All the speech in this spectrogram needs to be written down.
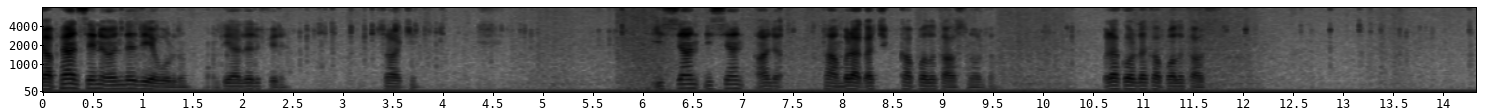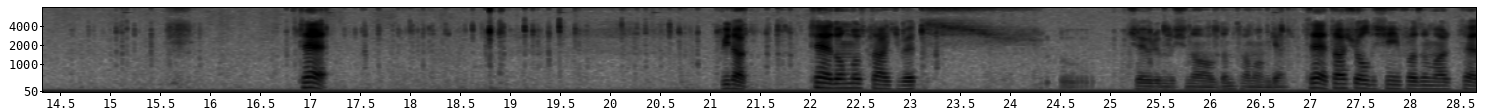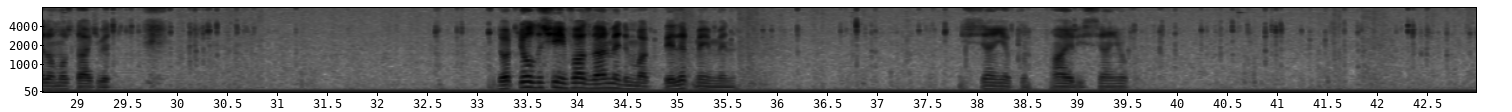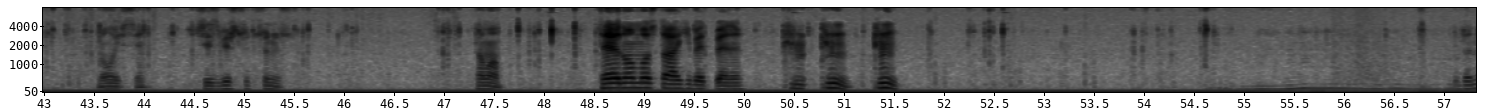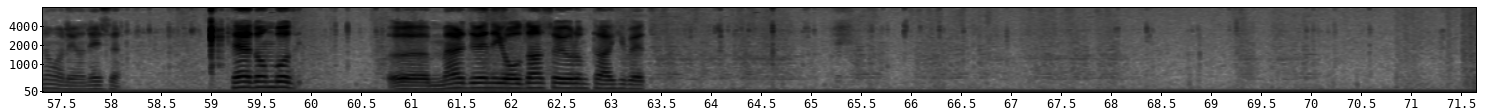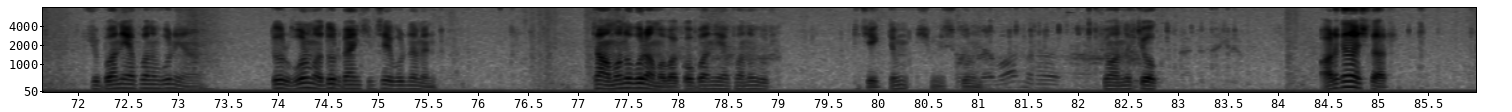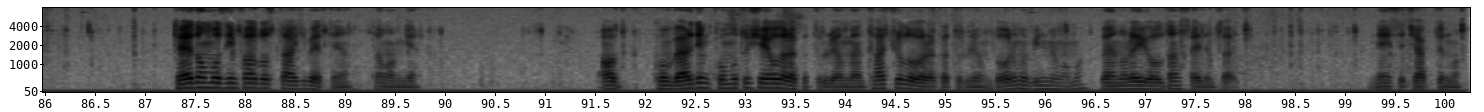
Ya pen seni önde diye vurdum. Diğerleri free. Sakin. İsyan isyan alo. Tamam bırak açık kapalı kalsın orada. Bırak orada kapalı kalsın. T Bir dakika. T domboz takip et. Çevrim dışına aldım. Tamam gel. T taş yol dışı infazım var. T domboz takip et. Dört yol dışı infaz vermedim bak. Belirtmeyin beni. İsyan yapın. Hayır isyan yok. No isyan. Siz bir sütsünüz. Tamam. T takip et beni. Burada ne var ya neyse. T Domboz e, merdiveni yoldan sayıyorum takip et. Şu bana yapanı vur ya. Dur vurma dur ben kimseye vur demedim. Tamam onu vur ama bak o bana yapanı vur. Diyecektim şimdi vurma. Şu anlık yok. Arkadaşlar. T Domboz Infalbos takip et ya. Tamam gel. Abi kom verdiğim komutu şey olarak hatırlıyorum ben. Taş yol olarak hatırlıyorum. Doğru mu bilmiyorum ama. Ben orayı yoldan saydım sadece. Neyse çaktırma.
